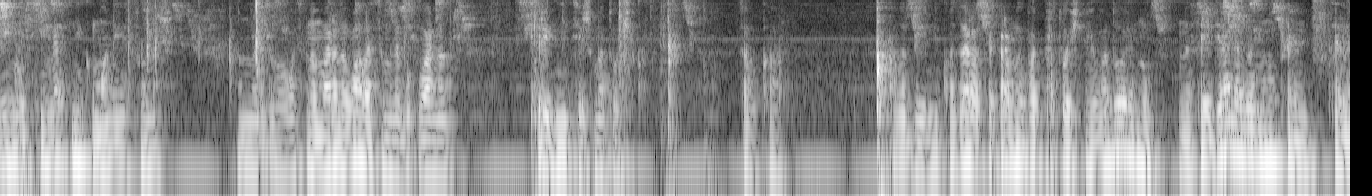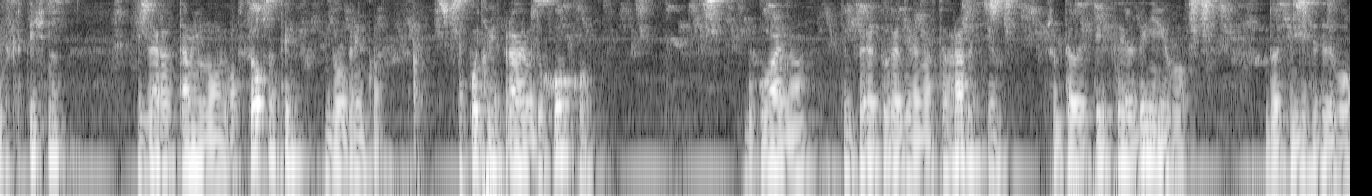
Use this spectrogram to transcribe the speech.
Ось Вінницький м'ясник у мене є суміш. Номер 2. Ось воно маринувалося у мене буквально три дні цей шматочок салка в холодильнику. Зараз я промив проточною водою. Ну, не все ідеально вимив, це, не критично. Зараз там йому обсохнути добренько. А потім відправлю в духовку. Буквально температура 90 градусів, щоб довести всередині його до 72.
